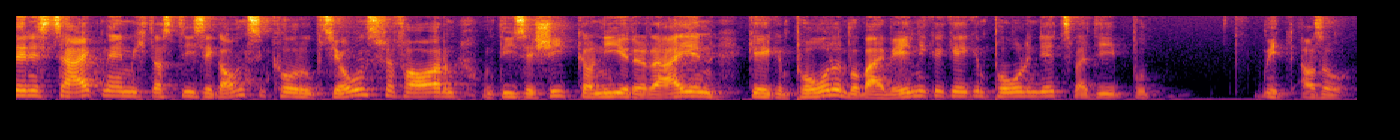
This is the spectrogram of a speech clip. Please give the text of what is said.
denn es zeigt nämlich, dass diese ganzen Korruptionsverfahren und diese Schikanierereien gegen Polen, wobei weniger gegen Polen jetzt, weil die mit also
